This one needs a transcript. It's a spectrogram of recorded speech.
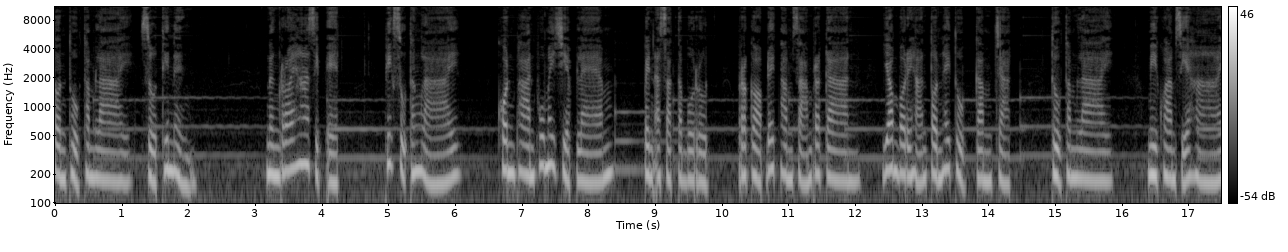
ตนถูกทำลาย สูตรที่หนึ่งหนึ่งร้อยห้าสิบเอ็ดภิกษุทั้งหลาย คนพาลผู้ไม่เฉียบแหลม เป็นอสัตตบุรุษประกอบด้วยธรรมสามประการ ย่อมบริหารตนให้ถูกกำจัด ถูกทำลาย มีความเสียหาย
